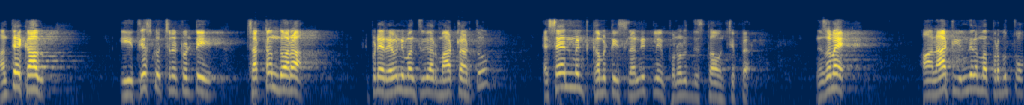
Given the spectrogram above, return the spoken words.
అంతేకాదు ఈ తీసుకొచ్చినటువంటి చట్టం ద్వారా ఇప్పుడే రెవెన్యూ మంత్రి గారు మాట్లాడుతూ అసైన్మెంట్ కమిటీస్లన్నింటినీ పునరుద్ధరిస్తామని చెప్పారు. నిజమే. ఆనాటి ఇందిరమ్మ ప్రభుత్వం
